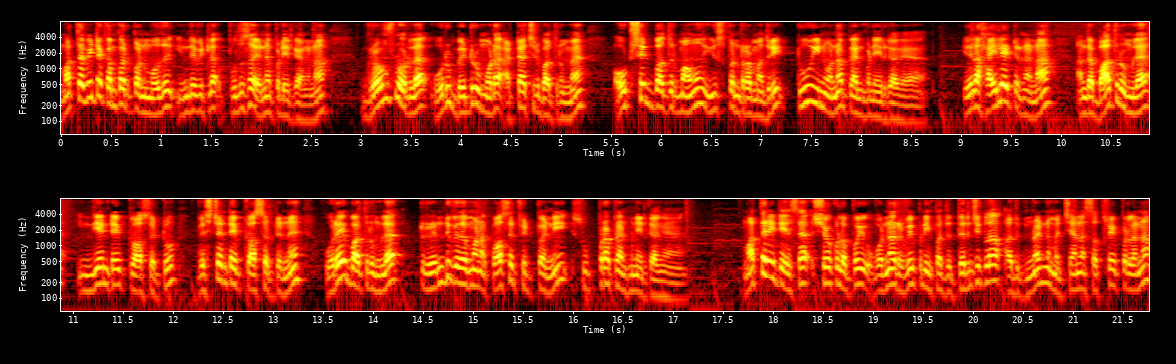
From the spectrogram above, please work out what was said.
மற்ற வீட்டை கம்பேர் பண்ணும்போது இந்த வீட்டில் புதுசாக என்ன பண்ணியிருக்காங்கன்னா கிரவுண்ட் ஃப்ளோரில் ஒரு பெட்ரூமோட அட்டாச்சு பாத்ரூமை அவுட் சைட் பாத்ரூமாகவும் யூஸ் பண்ணுற மாதிரி டூ இன் ஒன்னாக பிளான் பண்ணியிருக்காங்க. இதில் ஹைலைட் என்னென்னா அந்த பாத்ரூமில் இந்தியன் டைப் கிளாசெட்டும் வெஸ்டர்ன் டைப் கிளாசெட்டுன்னு ஒரே பாத்ரூமில் ரெண்டு விதமான கிளாசெட் ஃபிட் பண்ணி சூப்பராக பிளான் பண்ணியிருக்காங்க. மற்ற டீட்டெயில்ஸை ஷோக்குள்ளே போய் ஒன்றா ரிவ்யூ பண்ணி பார்த்து தெரிஞ்சுக்கலாம். அதுக்கு முன்னாடி நம்ம சேனலை சப்ஸ்கிரைப் பண்ணலன்னா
